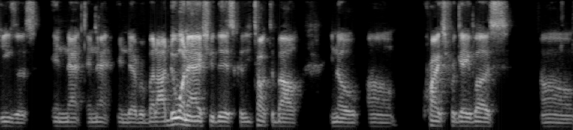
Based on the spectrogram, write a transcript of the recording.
Jesus in that in that endeavor. But I do want to ask you this because you talked about, you know, um, Christ forgave us, um,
